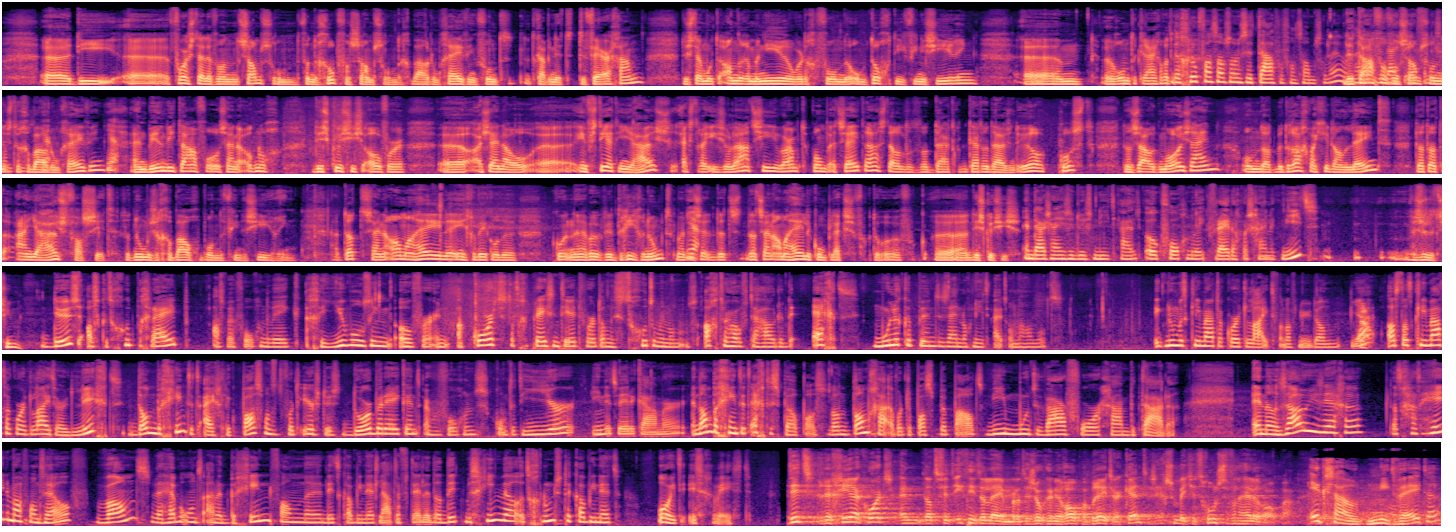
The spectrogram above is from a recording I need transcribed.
Die eh, voorstellen van Samson, van de groep van Samson, de gebouwde omgeving, vond het kabinet te ver gaan. Dus daar moeten andere manieren worden gevonden om toch die financiering ehm, rond te krijgen. Wat De groep van Samsung is de tafel van Samsung. Hè? Want de tafel van die is de gebouwde omgeving. Ja. En binnen die tafel zijn er ook nog discussies over... eh, als jij nou eh, investeert in je huis, extra isolatie, warmtepomp, et cetera... stel dat dat 30 30.000 euro kost... dan zou het mooi zijn om dat bedrag wat je dan leent... dat dat aan je huis vastzit. Dat noemen ze gebouwgebonden financiering. Nou, dat zijn allemaal hele ingewikkelde... Dan heb ik er drie genoemd, maar dat, Ja. dat zijn allemaal hele complexe factoren, eh, discussies. En daar zijn ze dus niet uit. Ook volgende week vrijdag waarschijnlijk niet. We zullen het zien. Dus als ik het goed begrijp, als wij volgende week gejubel zien over een akkoord dat gepresenteerd wordt, dan is het goed om in ons achterhoofd te houden. De echt moeilijke punten zijn nog niet uitonderhandeld. Ik noem het klimaatakkoord light vanaf nu dan. Ja? Als dat klimaatakkoord light er ligt, dan begint het eigenlijk pas. Want het wordt eerst dus doorberekend en vervolgens komt het hier in de Tweede Kamer. En dan begint het echte spel pas. Want dan gaat, wordt er pas bepaald wie moet waarvoor gaan betalen. En dan zou je zeggen, dat gaat helemaal vanzelf. Want we hebben ons aan het begin van eh, dit kabinet laten vertellen dat dit misschien wel het groenste kabinet ooit is geweest. Dit regeerakkoord, en dat vind ik niet alleen, maar dat is ook in Europa breed erkend, is echt zo'n beetje het groenste van heel Europa. Ik zou niet weten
